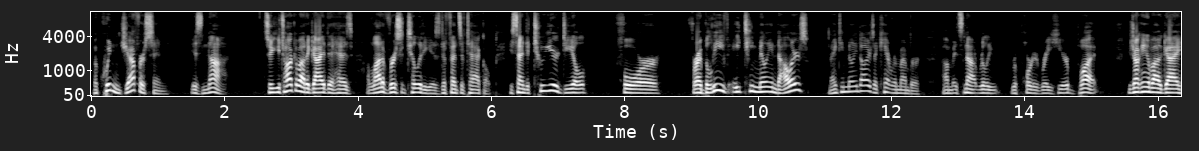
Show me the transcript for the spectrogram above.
but Quinton Jefferson is not. So you talk about a guy that has a lot of versatility as defensive tackle. He signed a two-year deal for for I believe eighteen million dollars, nineteen million dollars. I can't remember. Um, it's not really reported right here, but you're talking about a guy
